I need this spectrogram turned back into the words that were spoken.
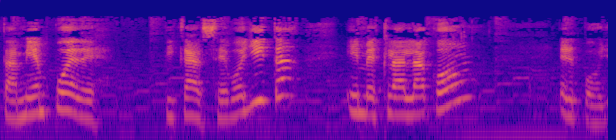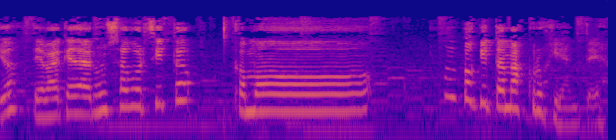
También puedes picar cebollita y mezclarla con el pollo. Te va a quedar un saborcito como un poquito más crujiente.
